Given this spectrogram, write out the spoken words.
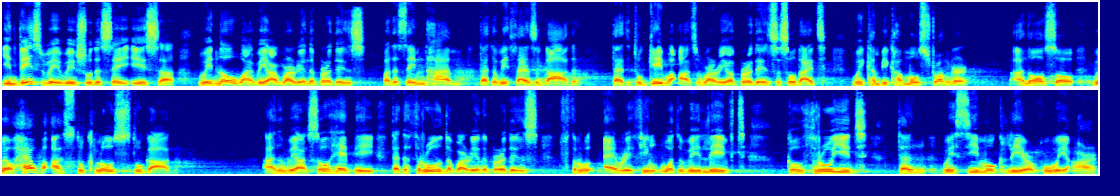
In this way, we should say is uh, we know why we are the burdens, but at the same time that we thank God that to give us or burdens so that we can become more stronger and also will help us to close to God. And we are so happy that through the the burdens, through everything what we lived, go through it, then we see more clear who we are,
